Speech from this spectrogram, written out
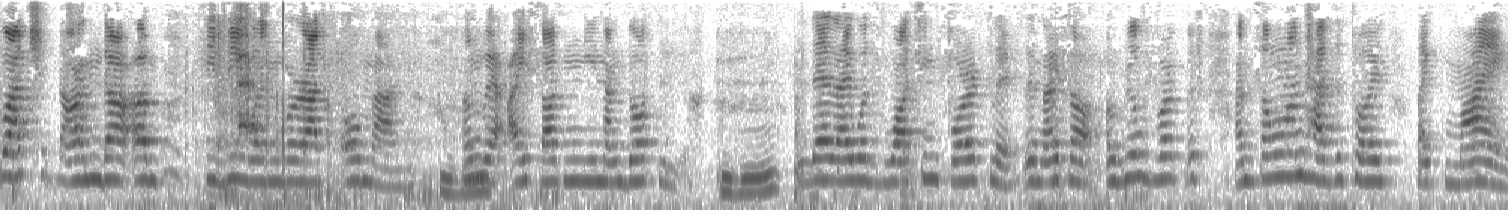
watched on the um, When we're at Oman. And where I saw Ninang Doti. Mm-hmm. And then I was watching forklift and I saw a real forklift and someone had the toy like mine.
